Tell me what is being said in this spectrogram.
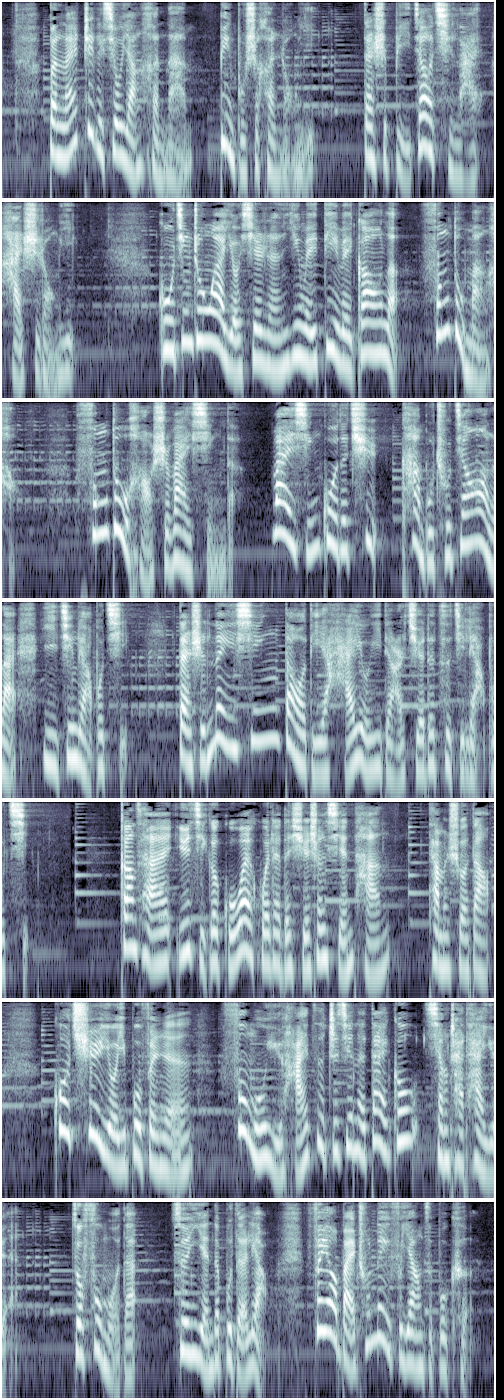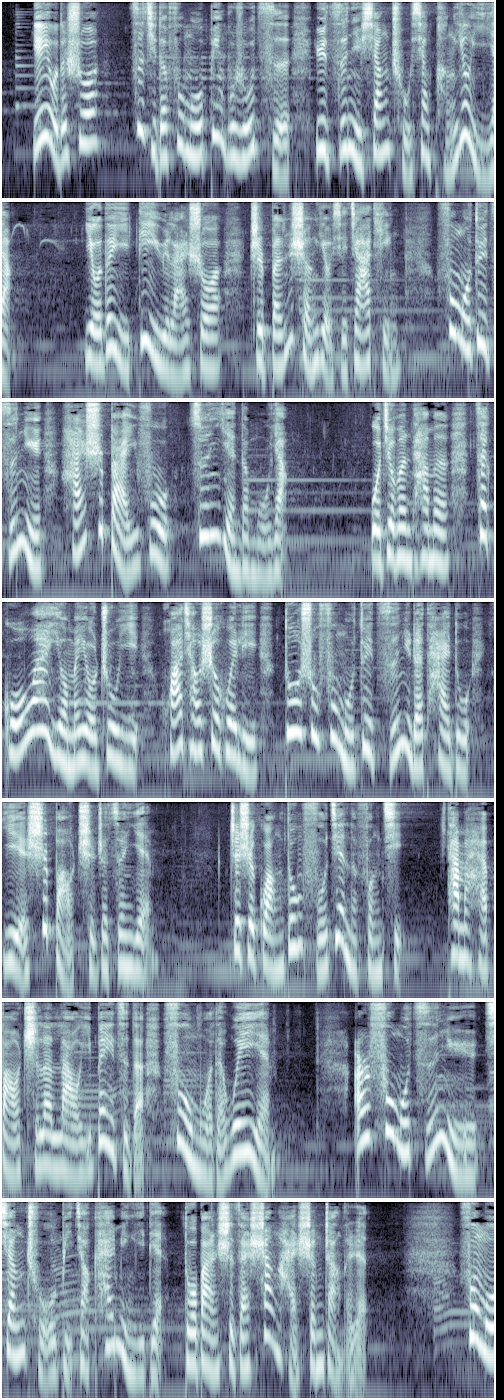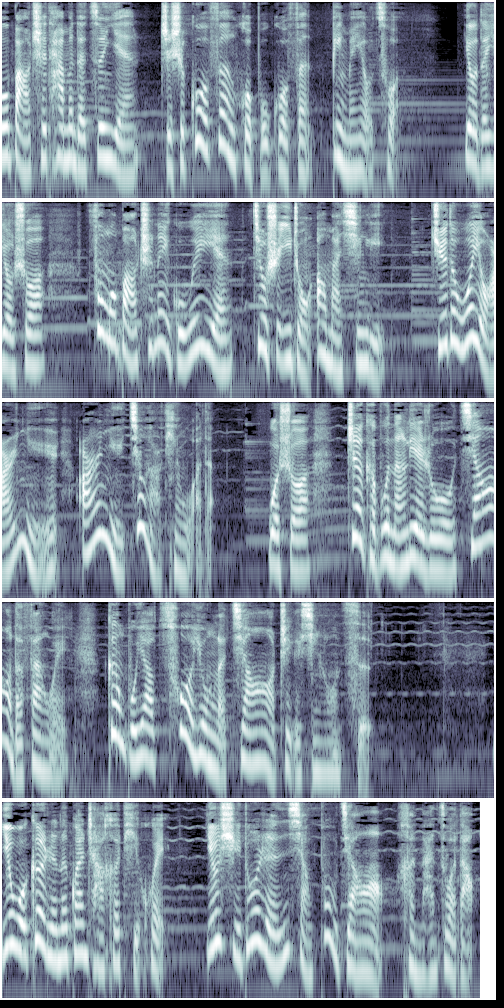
本来这个修养很难，并不是很容易。但是比较起来还是容易。古今中外有些人因为地位高了，风度蛮好。风度好是外形的，外形过得去，看不出骄傲来，已经了不起。”但是内心到底还有一点觉得自己了不起。刚才与几个国外回来的学生闲谈，他们说道：过去有一部分人，父母与孩子之间的代沟相差太远，做父母的尊严的不得了，非要摆出那副样子不可；也有的说自己的父母并不如此，与子女相处像朋友一样。有的以地域来说，指本省有些家庭。父母对子女还是摆一副尊严的模样，我就问他们，在国外有没有注意，华侨社会里多数父母对子女的态度也是保持着尊严，这是广东、福建的风气，他们还保持了老一辈子的父母的威严，而父母子女相处比较开明一点，多半是在上海生长的人，父母保持他们的尊严，只是过分或不过分，并没有错。有的又说，父母保持那股威严，就是一种傲慢心理，觉得我有儿女，儿女就要听我的。我说，这可不能列入骄傲的范围，更不要错用了“骄傲”这个形容词。以我个人的观察和体会，有许多人想不骄傲，很难做到。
